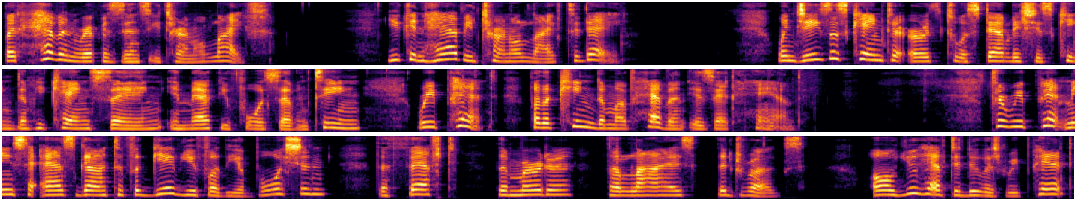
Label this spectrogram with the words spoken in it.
but heaven represents eternal life. You can have eternal life today. When Jesus came to earth to establish his kingdom, he came saying in Matthew 4:17, "Repent, for the kingdom of heaven is at hand." To repent means to ask God to forgive you for the abortion, the theft, the murder, the lies, the drugs. All you have to do is repent,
